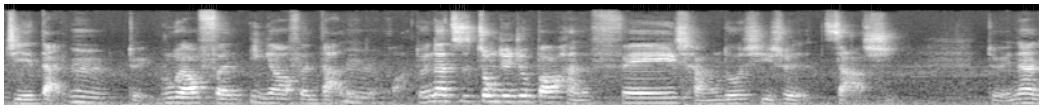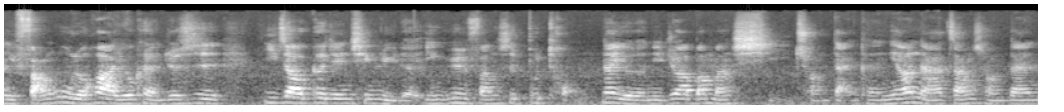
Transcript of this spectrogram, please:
接待。嗯，对。如果要分硬要分大类的话，对，那这中间就包含了非常多细碎的杂事。对，那你房务的话，有可能就是依照各间青旅的营运方式不同，那有的你就要帮忙洗床单，可能你要拿脏床单、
